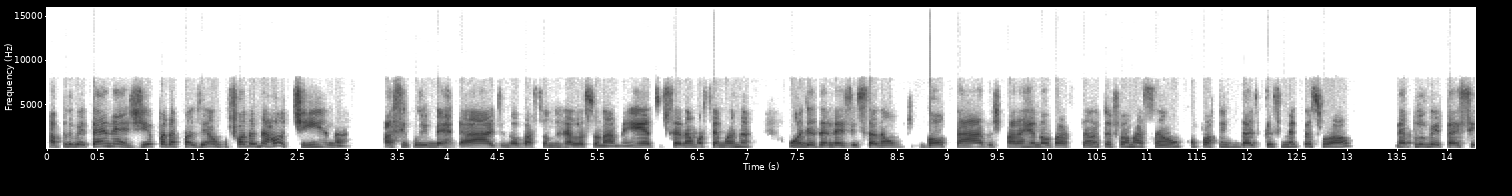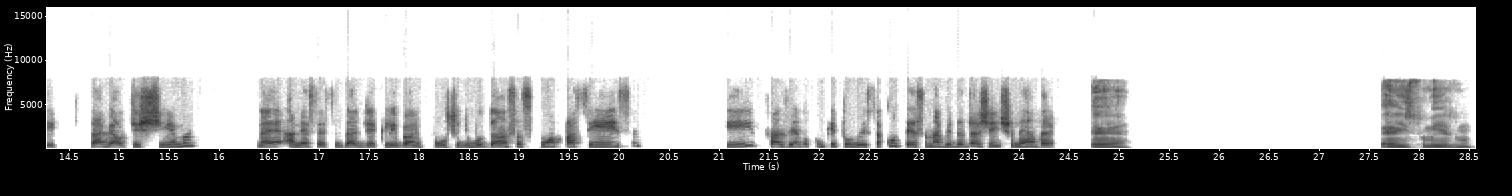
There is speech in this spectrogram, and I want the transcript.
aproveitar a energia para fazer algo fora da rotina, assim com liberdade, inovação dos relacionamentos. Será uma semana onde as energias serão voltadas para a renovação e transformação com oportunidade de crescimento pessoal, né? aproveitar esse, sabe, autoestima, né? a necessidade de equilibrar o impulso de mudanças com a paciência e fazendo com que tudo isso aconteça na vida da gente, né, André? É. É isso mesmo.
